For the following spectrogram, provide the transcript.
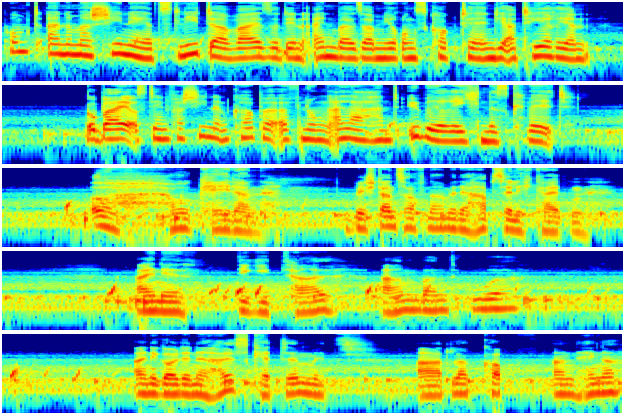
pumpt eine Maschine jetzt literweise den Einbalsamierungscocktail in die Arterien, wobei aus den verschiedenen Körperöffnungen allerhand Übelriechendes quillt. Oh, okay dann. Bestandsaufnahme der Habseligkeiten. Eine Digital-Armbanduhr, eine goldene Halskette mit Adlerkopfanhänger,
